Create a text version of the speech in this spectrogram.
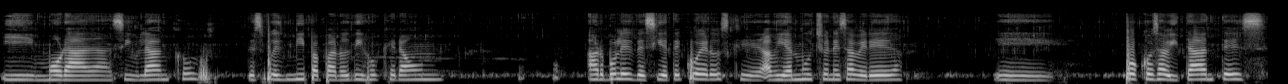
y moradas y blancos. Después mi papá nos dijo que era un árboles de siete cueros que habían mucho en esa vereda, eh, pocos habitantes,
